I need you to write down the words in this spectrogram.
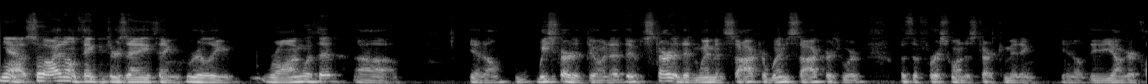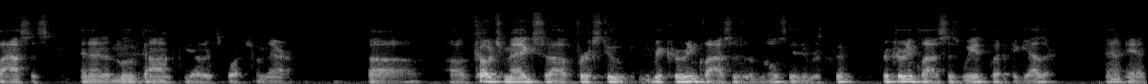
yeah. So I don't think there's anything really wrong with it. Uh, you know, we started doing it. It started in women's soccer. Women's soccer were, was the first one to start committing, you know, the younger classes, and then it moved mm-hmm. on to the other sports from there. Uh, uh, Coach Meggs' uh, first two recruiting classes were mostly the recruit, recruiting classes we had put together, and, mm-hmm. and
